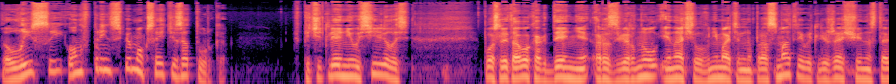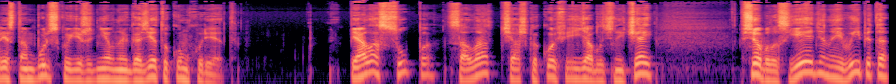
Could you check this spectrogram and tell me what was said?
лысый, он в принципе мог сойти за турка. Впечатление усилилось после того, как Дэнни развернул и начал внимательно просматривать лежащую на столе стамбульскую ежедневную газету «Кумхуриет». Пиала супа, салат, чашка кофе и яблочный чай — все было съедено и выпито,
